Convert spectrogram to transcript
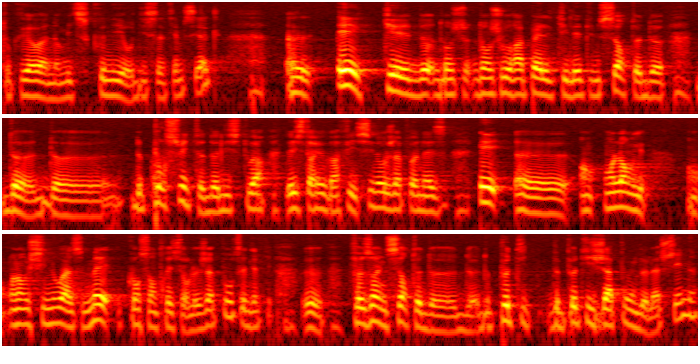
Tokugawa no Mitsukuni au XVIIe siècle, et qui est, dont, je, vous rappelle qu'il est une sorte de, de, poursuite de l'histoire, de l'historiographie sino-japonaise et euh, en, langue, en, langue chinoise, mais concentré sur le Japon, c'est-à-dire euh, faisant une sorte de, petit, de, petit, Japon de la Chine.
